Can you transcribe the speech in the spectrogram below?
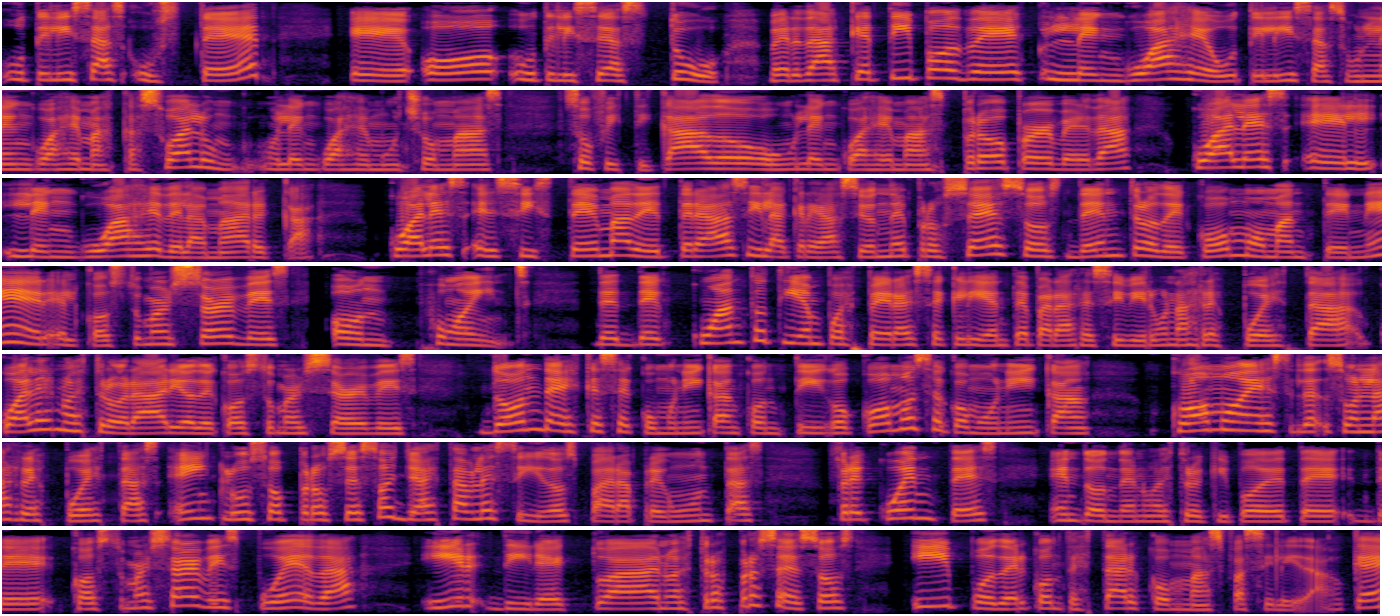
¿Utilizas usted? Eh, o utilizas tú, ¿verdad? ¿Qué tipo de lenguaje utilizas? ¿Un lenguaje más casual, un, un lenguaje mucho más sofisticado o un lenguaje más proper, ¿verdad? ¿Cuál es el lenguaje de la marca? ¿Cuál es el sistema detrás y la creación de procesos dentro de cómo mantener el customer service on point? ¿Desde cuánto tiempo espera ese cliente para recibir una respuesta? ¿Cuál es nuestro horario de customer service? Dónde es que se comunican contigo, cómo se comunican, cómo son las respuestas e incluso procesos ya establecidos para preguntas frecuentes en donde nuestro equipo de, de Customer Service pueda ir directo a nuestros procesos y poder contestar con más facilidad, ¿ok?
